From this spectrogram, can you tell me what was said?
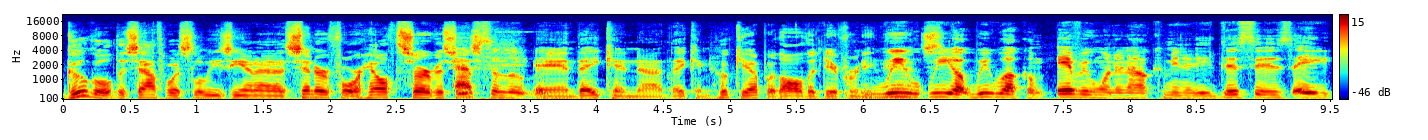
Google the Southwest Louisiana Center for Health Services. Absolutely. And they can they can hook you up with all the different events. We, we, we welcome everyone in our community. This is a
